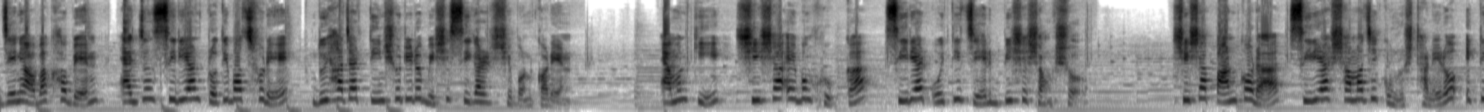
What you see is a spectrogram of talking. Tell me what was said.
জেনে অবাক হবেন, একজন সিরিয়ান প্রতি বছরে দুই হাজার তিনশোটিরও বেশি সিগারেট সেবন করেন। এমনকি সীসা এবং হুক্কা সিরিয়ার ঐতিহ্যের বিশেষ অংশ। সীসা পান করা সিরিয়ার সামাজিক অনুষ্ঠানেরও একটি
